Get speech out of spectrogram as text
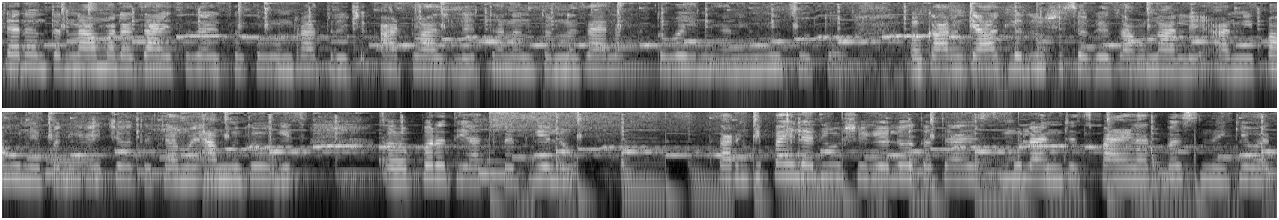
त्यानंतर ना आम्हाला जायचं जायचं करून रात्रीचे आठ वाजले. त्यानंतर ना जायला फक्त वहिनी आणि मीच होतो. कारण की आदल्या दिवशी सगळे जाऊन आले आणि पाहुणे पण यायचे होते. त्यामुळे आम्ही दोघीच परत यात्रेत गेलो. कारण की पहिल्या दिवशी गेलो होतो त्यावेळेस मुलांच्याच पाळण्यात बसणे किंवा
